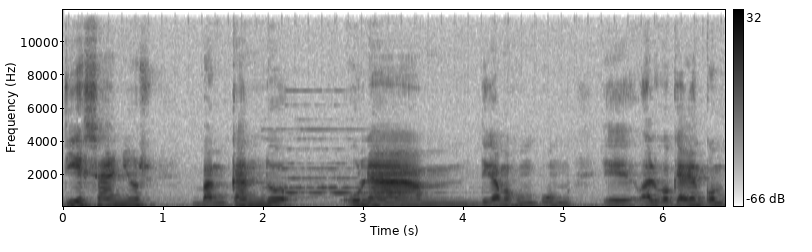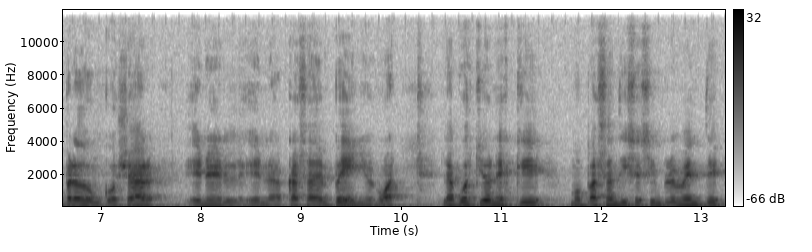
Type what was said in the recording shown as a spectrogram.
10 años bancando una, mm, digamos, un, eh, algo que habían comprado un collar en, el, en la casa de empeños. Bueno, la cuestión es que Maupassant dice simplemente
